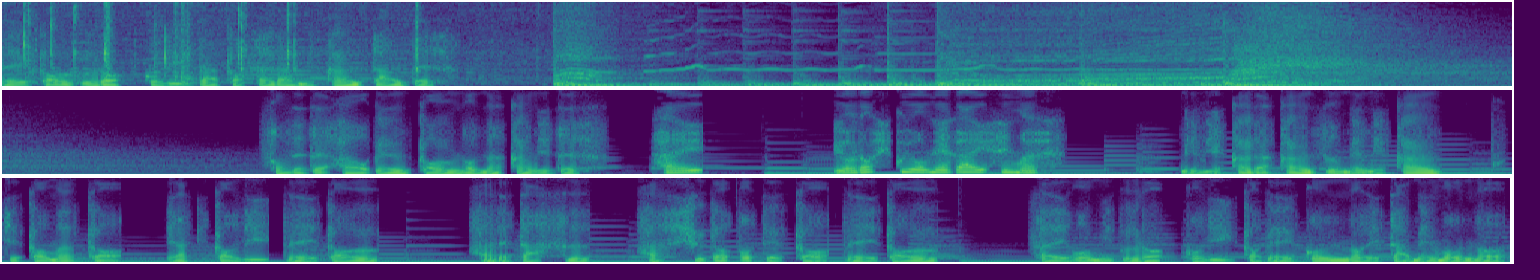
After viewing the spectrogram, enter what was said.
冷凍ブロッコリーだとさらに簡単です。それではお弁当の中身です。はい。よろしくお願いします。右から缶詰みかん、プチトマト、焼き鳥、冷凍。ハレタス、ハッシュドポテト、冷凍。最後にブロッコリーとベーコンの炒め物。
